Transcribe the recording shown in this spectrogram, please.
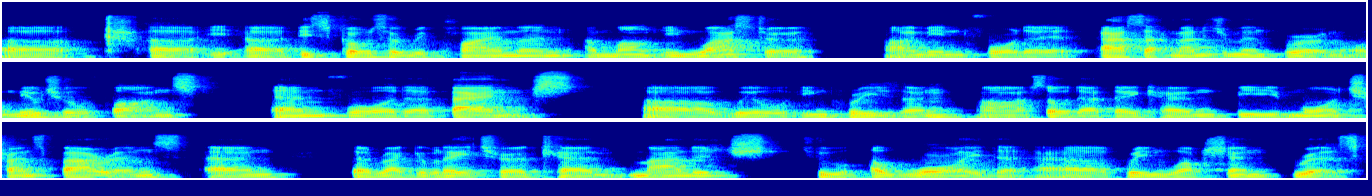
uh, disclosure requirement among investor. I mean, for the asset management firm or mutual funds, and for the banks uh, will increase them uh, so that they can be more transparent and the regulator can manage to avoid uh, greenwashing risk.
